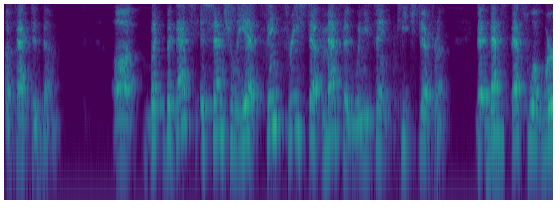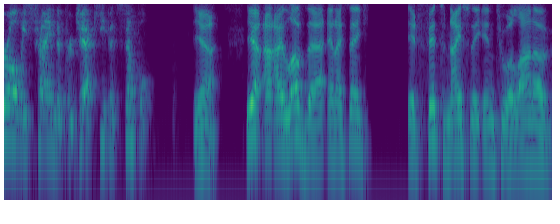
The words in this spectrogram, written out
affected them. Uh, but but that's essentially it. Think three step method when you think teach different. That mm-hmm. that's that's what we're always trying to project. Keep it simple. Yeah, yeah, I, I love that, and I think it fits nicely into a lot of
